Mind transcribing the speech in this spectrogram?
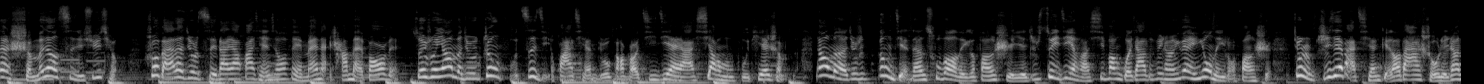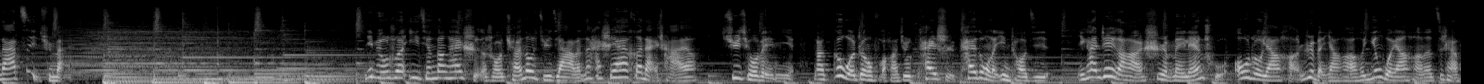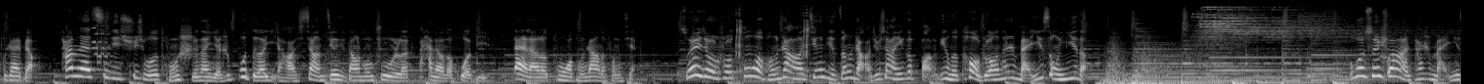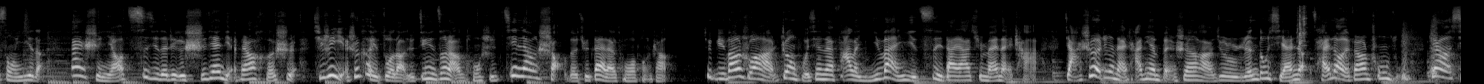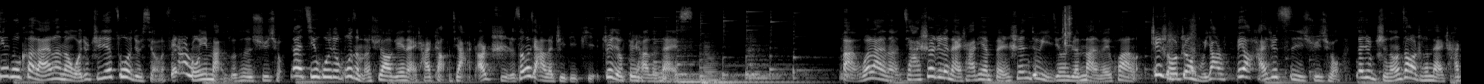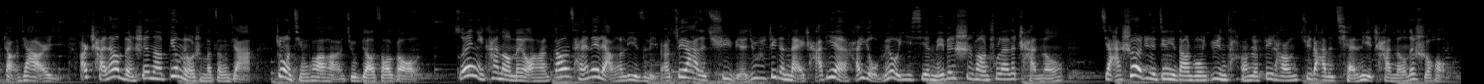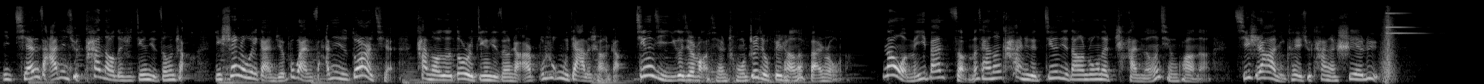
那什么叫刺激需求？说白了就是刺激大家花钱消费，买奶茶、买包呗。所以说，要么就是政府自己花钱，比如搞搞基建呀、项目补贴什么的；要么呢就是更简单粗暴的一个方式，也就是最近哈西方国家都非常愿意用的一种方式，就是直接把钱给到大家手里，让大家自己去买。你比如说疫情刚开始的时候，全都居家了，那还谁还喝奶茶呀？需求萎靡，那各国政府哈就开始开动了印钞机。你看这个哈是美联储、欧洲央行、日本央行和英国央行的资产负债表，他们在刺激需求的同时呢，也是不得已哈向经济当中注入了大量的货币，带来了通货膨胀的风险。所以就是说，通货膨胀和经济增长就像一个绑定的套装，它是买一送一的。不过虽说啊它是买一送一的。但是你要刺激的这个时间点非常合适，其实也是可以做到，就经济增长的同时，尽量少的去带来通货膨胀。就比方说啊，政府现在发了一万亿刺激大家去买奶茶，假设这个奶茶店本身哈就是人都闲着，材料也非常充足，这样新顾客来了呢，我就直接做就行了，非常容易满足他的需求，那几乎就不怎么需要给奶茶涨价，而只增加了 GDP，这就非常的 nice。反过来呢？假设这个奶茶店本身就已经人满为患了，这时候政府要是非要还去刺激需求，那就只能造成奶茶涨价而已，而产量本身呢，并没有什么增加。这种情况哈就比较糟糕了。所以你看到没有哈？刚才那两个例子里边最大的区别就是这个奶茶店还有没有一些没被释放出来的产能。假设这个经济当中蕴藏着非常巨大的潜力产能的时候，你钱砸进去看到的是经济增长，你甚至会感觉不管砸进去多少钱，看到的都是经济增长，而不是物价的上涨。经济一个劲儿往前冲，这就非常的繁荣了。那我们一般怎么才能看这个经济当中的产能情况呢？其实啊，你可以去看看失业率。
